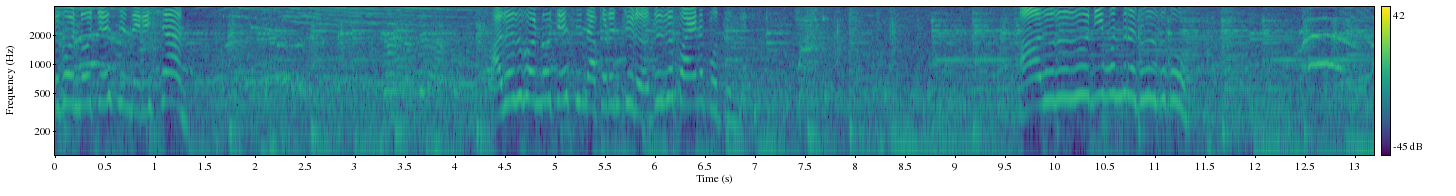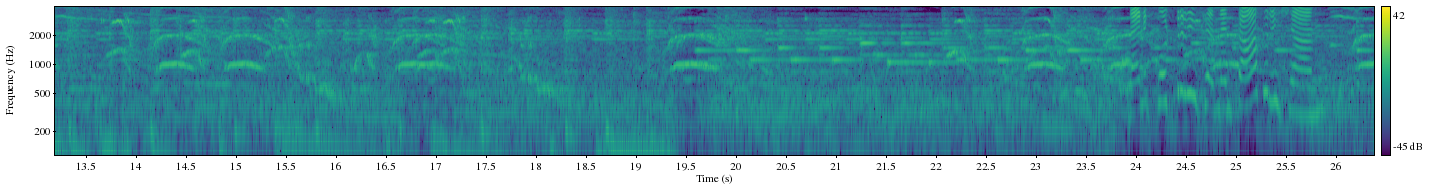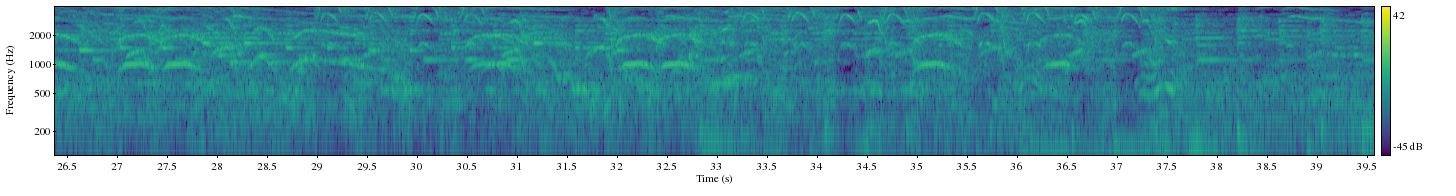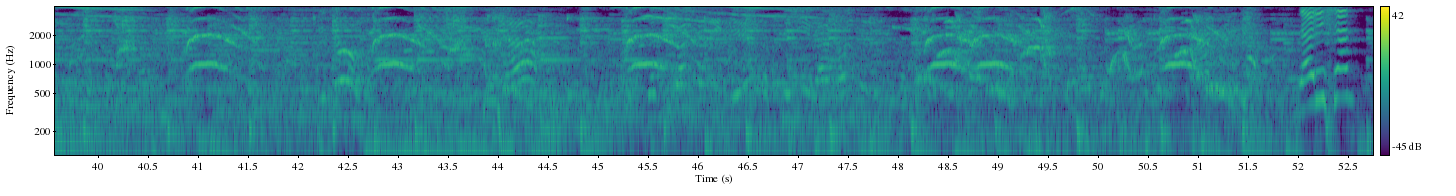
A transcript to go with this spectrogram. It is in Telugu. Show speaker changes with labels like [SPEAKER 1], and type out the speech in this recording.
[SPEAKER 1] అదిగో నువ్వు చేసింది రిషాన్. అదిగో నువ్వు చేసింది అక్కడ చూడు. అదుదు పైన పోతుంది. నీ ముందర దూదుకు దాన్ని కొట్టు రిషాన్ దాన్ని తాకు రిషాన్. Station.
